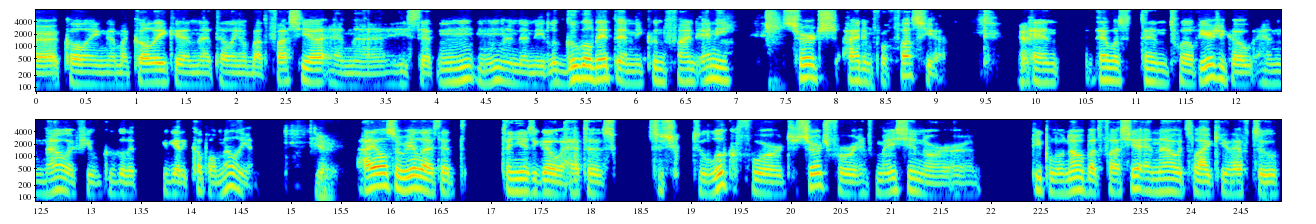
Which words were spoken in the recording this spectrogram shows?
uh, calling uh, my colleague and uh, telling him about fascia, and uh, he said, mm mm and then he look, googled it, and he couldn't find any search item for fascia, Yeah. and that was 10, 12 years ago. And now, if you Google it, you get a couple million. Yeah. I also realized that ten years ago I had to to, to look for to search for information or uh, people who know about fascia, and now it's like you have to.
